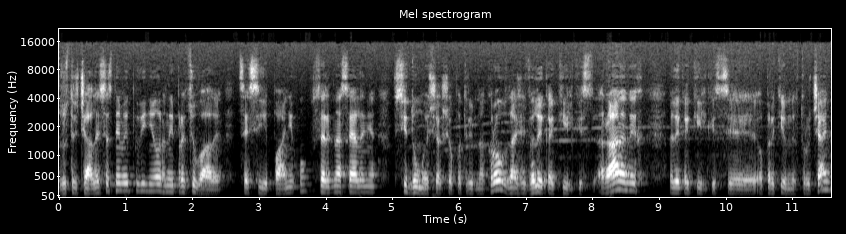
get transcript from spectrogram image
зустрічалися з ними відповідні органи і працювали. Це сіє паніку серед населення. Всі думають, що якщо потрібна кров, значить велика кількість ранених, велика кількість е, оперативних втручань.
